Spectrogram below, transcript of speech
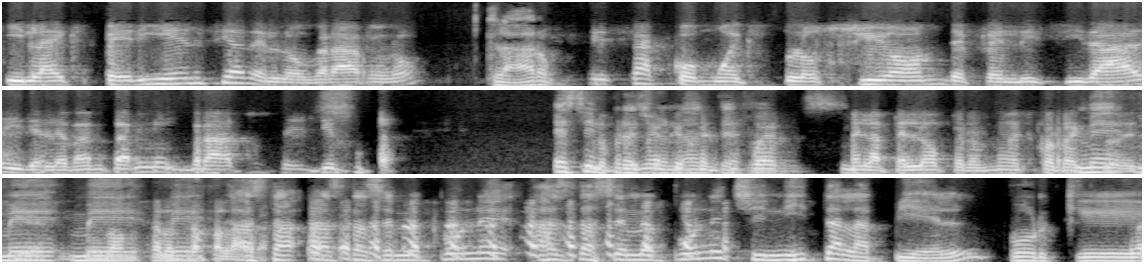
y la experiencia de lograrlo Claro. Esa como explosión de felicidad y de levantar los brazos. es impresionante. me la peló, pero no es correcto. hasta, hasta se me pone, hasta se me pone chinita la piel, porque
